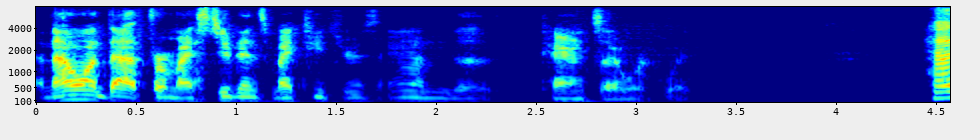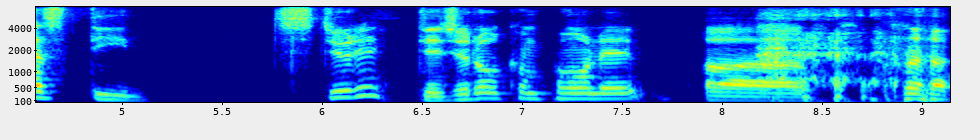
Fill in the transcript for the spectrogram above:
And I want that for my students, my teachers, and the parents I work with. Has the student digital component uh,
